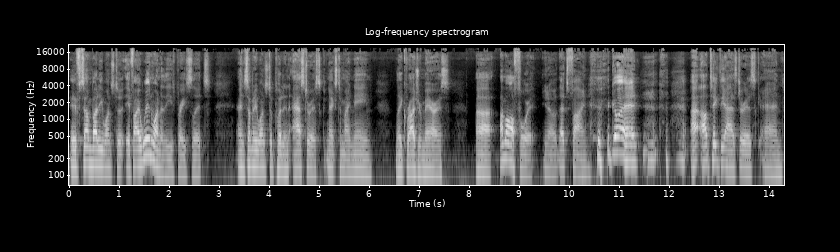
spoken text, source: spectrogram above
if somebody wants to, if I win one of these bracelets and somebody wants to put an asterisk next to my name, like Roger Maris, uh, I'm all for it. You know, that's fine. Go ahead. I, will take the asterisk and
